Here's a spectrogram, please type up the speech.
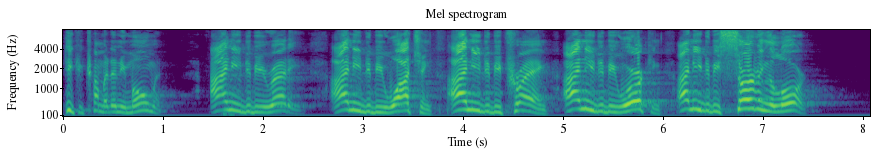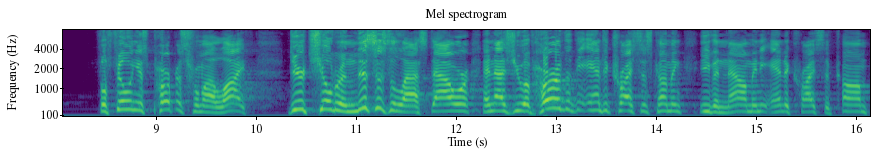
He could come at any moment. I need to be ready. I need to be watching. I need to be praying. I need to be working. I need to be serving the Lord, fulfilling His purpose for my life. Dear children, this is the last hour, and as you have heard that the Antichrist is coming, even now many Antichrists have come,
